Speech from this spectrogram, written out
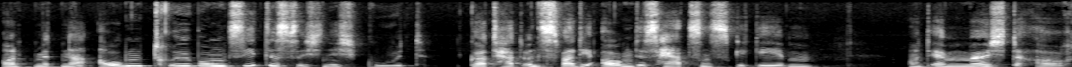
Und mit einer Augentrübung sieht es sich nicht gut. Gott hat uns zwar die Augen des Herzens gegeben, und er möchte auch,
